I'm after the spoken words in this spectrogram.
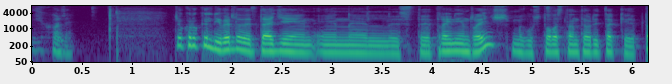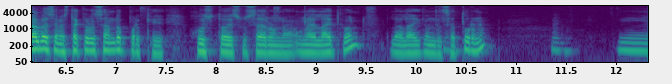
Híjole. Yo creo que el nivel de detalle en, el este, Training Range me gustó bastante ahorita que tal vez se me está cruzando porque justo es usar una, una Light Gun, la Light Gun del Saturno. Mm,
